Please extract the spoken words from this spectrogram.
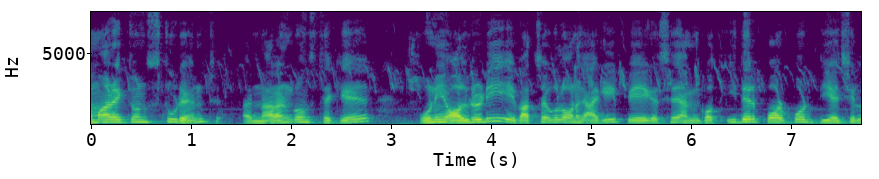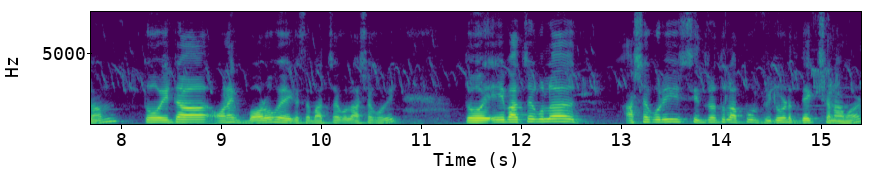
আমার একজন স্টুডেন্ট নারায়ণগঞ্জ থেকে। উনি অলরেডি এই বাচ্চাগুলো অনেক আগেই পেয়ে গেছে। আমি গত, ঈদের পর পর দিয়েছিলাম। তো এটা অনেক বড় হয়ে গেছে বাচ্চাগুলো, আশা করি। তো এই বাচ্চাগুলো আশা করি সিদ্রাতুল আপু ভিডিওটা দেখছেন আমার।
